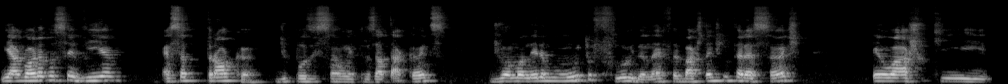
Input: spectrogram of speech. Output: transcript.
E agora você via essa troca de posição entre os atacantes de uma maneira muito fluida, né? Foi bastante interessante. Eu acho que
